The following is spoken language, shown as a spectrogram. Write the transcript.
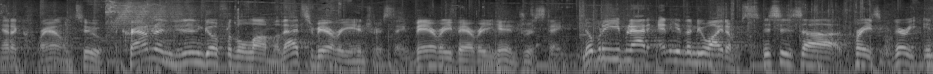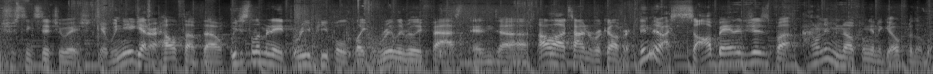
Had a crown too. A crown and you didn't go for the llama. That's very interesting. Very, very interesting. Nobody even had any of the new items. This is uh, crazy. Very interesting situation. Okay, we need to get our health up though. We just eliminated three people like really, really fast and uh, not a lot of time to recover. I think that I saw bandages, but I don't even know if I'm gonna go for them. I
